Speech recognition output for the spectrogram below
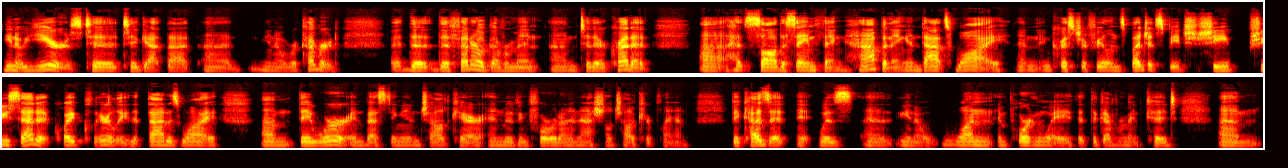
you know years to to get that uh, you know recovered. Uh, the the federal government um, to their credit uh, saw the same thing happening, and that's why. And in Chrystia Freeland's budget speech, she she said it quite clearly that that is why um, they were investing in childcare and moving forward on a national childcare plan, because it it was uh, you know one important way that the government could um,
